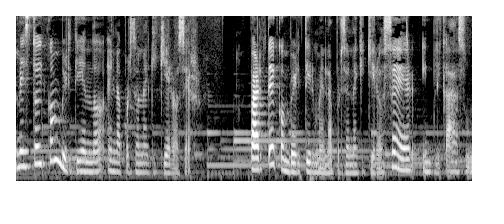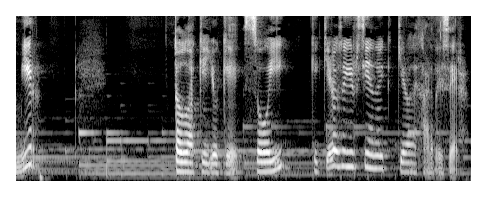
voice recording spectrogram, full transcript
Me estoy convirtiendo en la persona que quiero ser. Parte de convertirme en la persona que quiero ser implica asumir todo aquello que soy, que quiero seguir siendo y que quiero dejar de ser.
